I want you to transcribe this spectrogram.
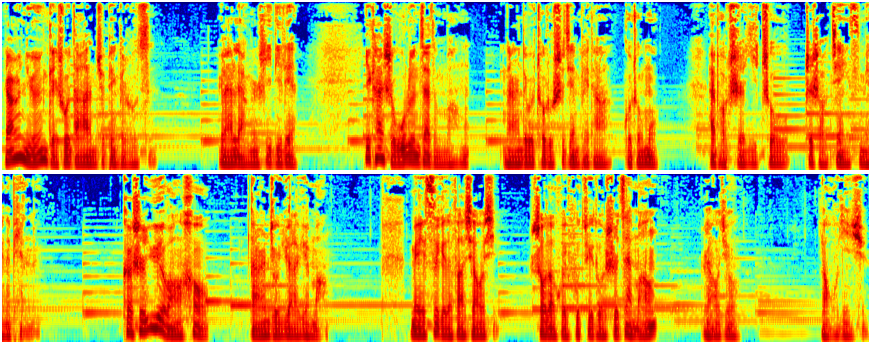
然而，女人给出的答案却并非如此。原来，两个人是异地恋。一开始，无论再怎么忙，男人都会抽出时间陪她过周末，还保持着一周至少见一次面的频率。可是，越往后，男人就越来越忙，每次给她发消息。收到回复最多是在忙，然后就杳无音讯。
